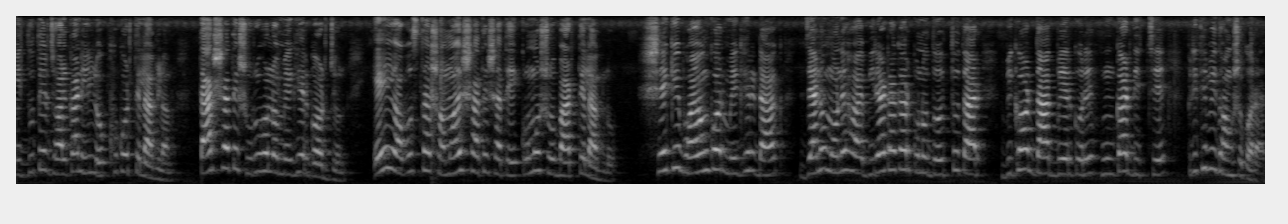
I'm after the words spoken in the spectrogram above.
বিদ্যুতের ঝলকানি লক্ষ্য করতে লাগলাম। তার সাথে শুরু হলো মেঘের গর্জন। এই অবস্থা সময়ের সাথে সাথে ক্রমশ বাড়তে লাগল। সে কি ভয়ঙ্কর মেঘের ডাক, যেন মনে হয় বিরাটাকার কোনো দৈত্য তার বিকট দাঁত বের করে হুঙ্কার দিচ্ছে পৃথিবী ধ্বংস করার।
